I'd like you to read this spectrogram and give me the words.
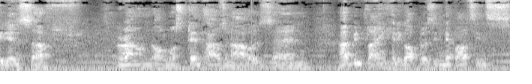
experience of around almost 10,000 hours and I've been flying helicopters in Nepal since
